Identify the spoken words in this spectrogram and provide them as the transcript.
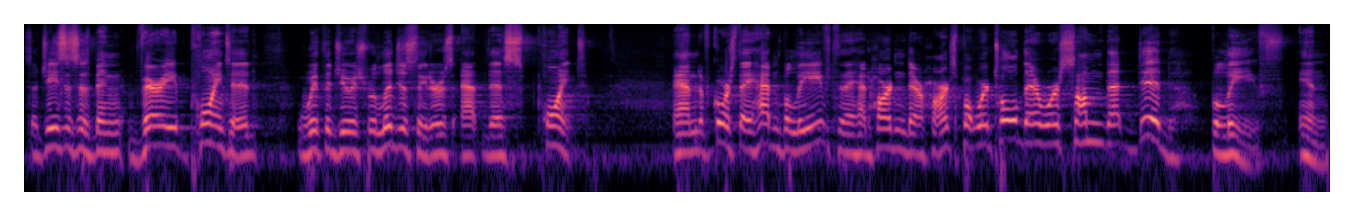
So Jesus has been very pointed with the Jewish religious leaders at this point. And of course, they hadn't believed, they had hardened their hearts, but we're told there were some that did believe in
